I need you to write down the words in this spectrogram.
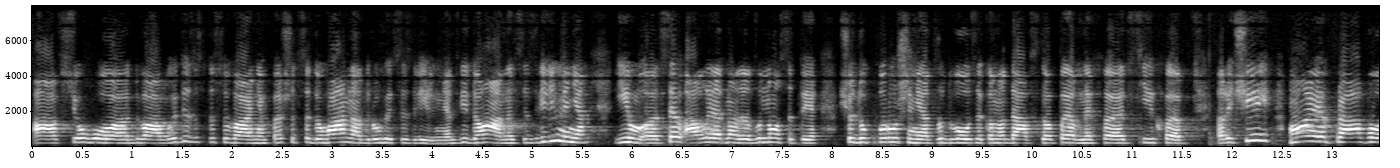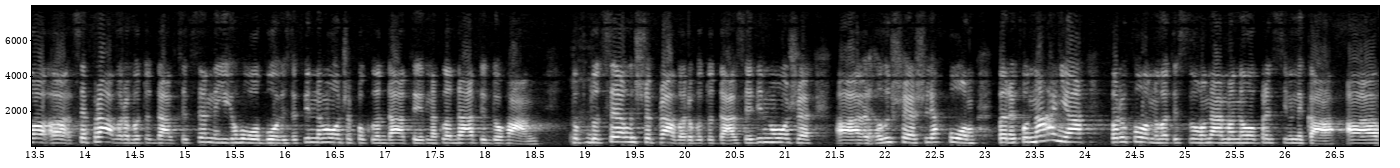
а всього два види застосування. Перше це догана, а другий це звільнення. Дві догани це звільнення, і е, це але виносити щодо порушення трудового законодавства певних е, цих е, речей має право. е, Це право роботодавця, це не його обов'язок. Він не може покладати накладати доган. Тобто це лише право роботодавця. Він може а, лише шляхом переконання переконувати свого найманого працівника. А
